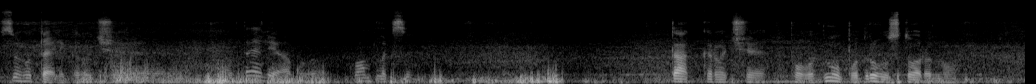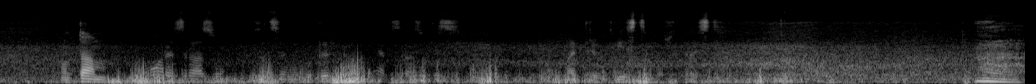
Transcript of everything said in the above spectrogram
Все готелі, коротше, готелі або комплекси. Так, коротше, по одну, по другу сторону. Вон там море зразу за цими будинками, як зразу десь метрів 200, може 300. Ах,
